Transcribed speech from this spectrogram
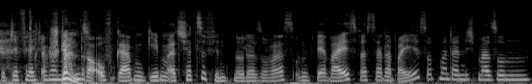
wird ja vielleicht auch noch andere Aufgaben geben als Schätze finden oder sowas. Und wer weiß, was da dabei ist, ob man da nicht mal so ein.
